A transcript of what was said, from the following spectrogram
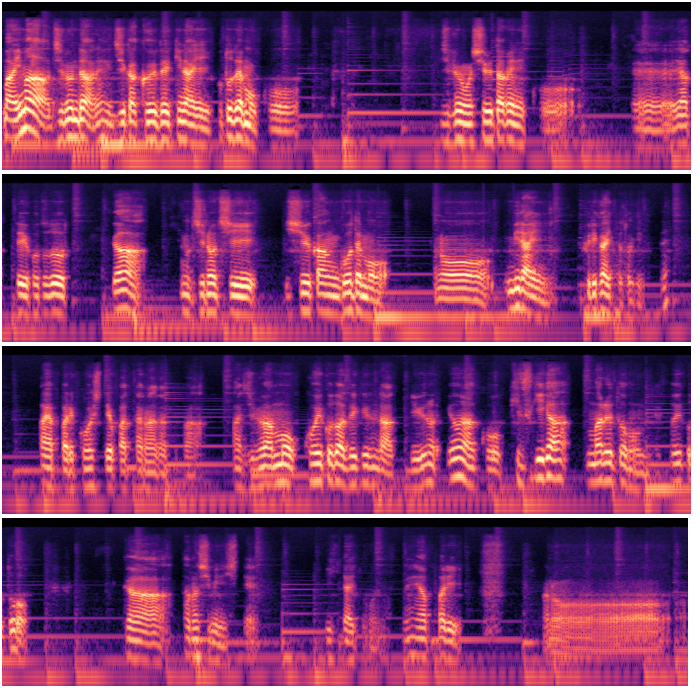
まあ今自分ではね、自覚できないことでもこう、自分を知るためにこう、えー、やっていることが、後々1週間後でも、あのー、未来に振り返った時にね、あ、やっぱりこうしてよかったなだとか、あ自分はもうこういうことができるんだっていうようなこう気づきが生まれると思うんで、そういうことをが楽しみにしていきたいと思いますね。やっぱり、あのー、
